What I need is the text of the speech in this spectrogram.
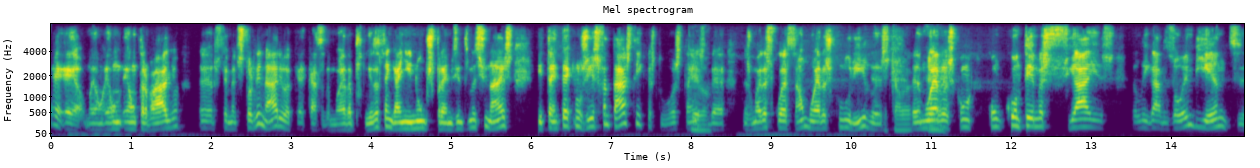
é, é, é, um, é um, é um trabalho absolutamente extraordinário. A, Casa da Moeda Portuguesa tem ganho inúmeros prémios internacionais e tem tecnologias fantásticas. Tu hoje tens das moedas de coleção, moedas coloridas, Aquela, eh, moedas é. com, com, com, temas sociais ligados ao ambiente,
